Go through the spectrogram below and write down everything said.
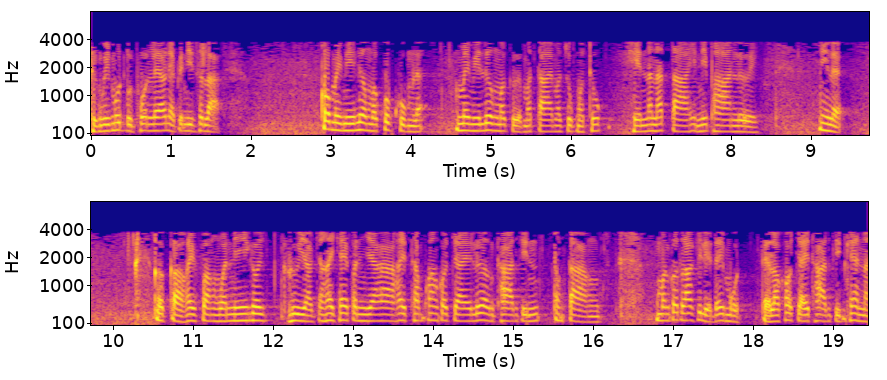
ถึงวิมุตติหลุดพ้นแล้วเนี่ยเป็นอิสระ ก็ไม่มีเรื่องมาควบคุมแล้ว ไม่มีเรื่องมาเกิดมาตายมาสุขมาทุกข์เห็นอนัตตาเห็นนิพพานเลย นี่แหละ ก็กล่าวให้ฟังวันนี้ก็คืออยากจะให้ใช้ปัญญาให้ทำความเข้าใจเรื่องทานศีลต่างๆ มันก็ละกิเลสได้หมด แต่เราเข้าใจทานศีลแค่ไหน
